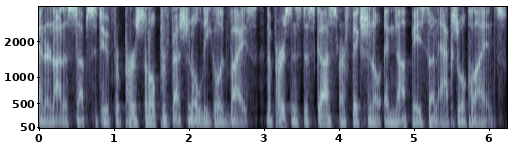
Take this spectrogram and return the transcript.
and are not a substitute for personal professional legal advice. The persons discussed are fictional and not based on actual clients.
